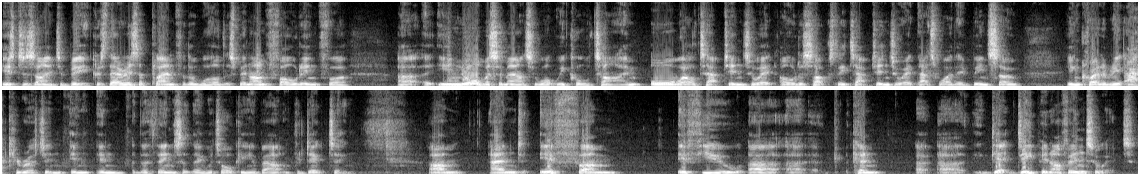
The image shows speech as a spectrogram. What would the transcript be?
is designed to be because there is a plan for the world that's been unfolding for uh, enormous amounts of what we call time. Orwell tapped into it, Aldous Huxley tapped into it. That's why they've been so incredibly accurate in, in, in the things that they were talking about and predicting. Um, and if um, if you uh, uh, can uh, uh, get deep enough into it,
